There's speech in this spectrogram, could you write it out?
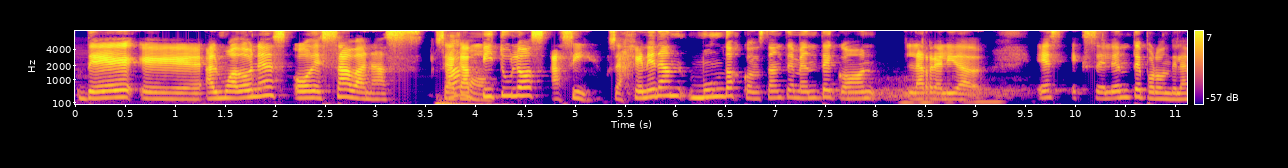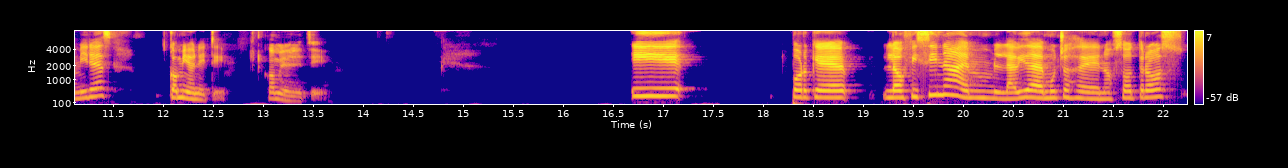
de eh, almohadones o de sábanas. Sea, Amo. capítulos así. O sea, generan mundos constantemente con la realidad. Es excelente por donde la mires. Community. Community. Y porque la oficina en la vida de muchos de nosotros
